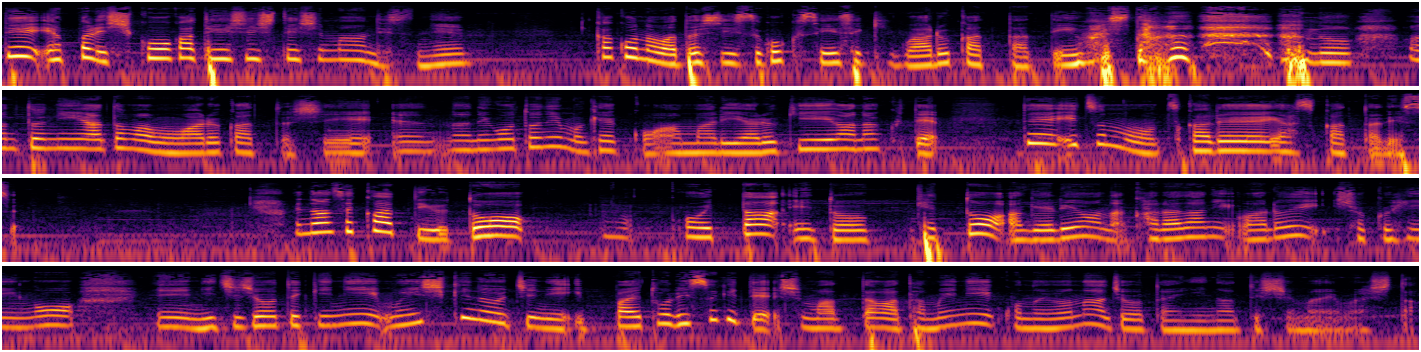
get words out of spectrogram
でやっぱり思考が停止してしまうんですね。過去の私すごく成績悪かったって言いました。あの本当に頭も悪かったし何事にも結構あんまりやる気がなくて。でいつも疲れやすかったです。なぜかっていうとこういった、えーと、血糖を上げるような体に悪い食品を、えー、日常的に無意識のうちにいっぱい取りすぎてしまったがためにこのような状態になってしまいました。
